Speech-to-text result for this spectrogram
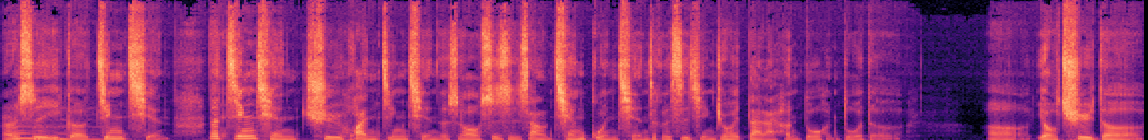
而是一个金钱。嗯、那金钱去换金钱的时候，事实上钱滚钱这个事情就会带来很多很多的呃有趣的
